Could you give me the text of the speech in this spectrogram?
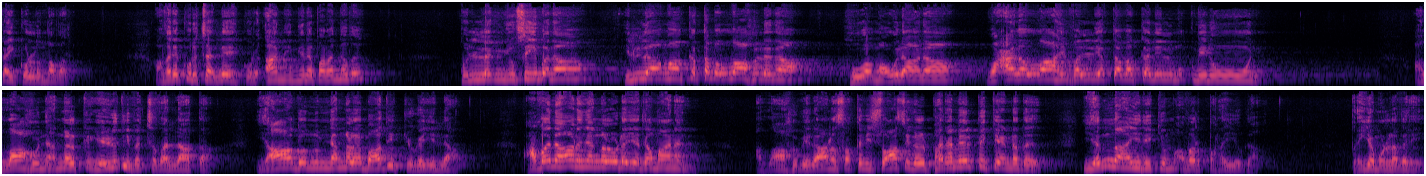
കൈക്കൊള്ളുന്നവർ. അവരെക്കുറിച്ചല്ലേ ഖുർആൻ ഇങ്ങനെ പറഞ്ഞത്? കുല്ലൻ യുസീബന ഇല്ലാമാ ഹുവ മൗലാന വഅലല്ലാഹി മുഅ്മിനൂൻ. അള്ളാഹു ഞങ്ങൾക്ക് എഴുതി വെച്ചതല്ലാത്ത യാതൊന്നും ഞങ്ങളെ ബാധിക്കുകയില്ല. അവനാണ് ഞങ്ങളുടെ യജമാനൻ. അള്ളാഹുവിലാണ് സത്യവിശ്വാസികൾ ഭരമേൽപ്പിക്കേണ്ടത് എന്നായിരിക്കും അവർ പറയുക. പ്രിയമുള്ളവരെ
